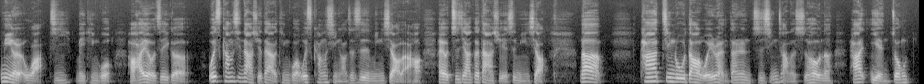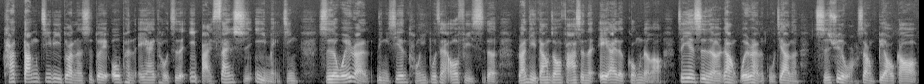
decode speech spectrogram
密尔瓦基，没听过。好，还有这个威斯康星大学，大家有听过？威斯康星啊，这是名校了哈。还有芝加哥大学也是名校。那他进入到微软担任执行长的时候呢，他眼中他当机立断呢，是对 Open AI 投资了一百三十亿美金，使得微软领先同一步在 Office 的软体当中发生了 AI 的功能啊。这件事呢，让微软的股价呢持续的往上飙高哦。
